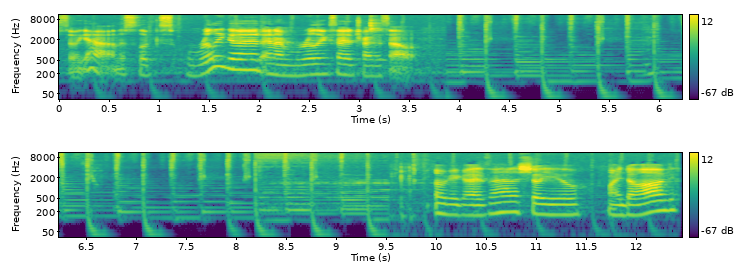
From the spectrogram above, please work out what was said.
So yeah, this looks really good and I'm really excited to try this out. Okay guys, I had to show you my dog.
